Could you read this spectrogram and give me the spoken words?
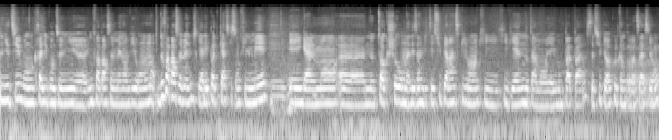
chaîne YouTube, on crée du contenu euh, une fois par semaine environ, non, deux fois par semaine, puisqu'il y a les podcasts qui sont filmés, Mm. Et également euh, nos talk shows, on a des invités super inspirants qui, qui viennent, notamment il y a eu mon papa, c'était super cool comme conversation.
